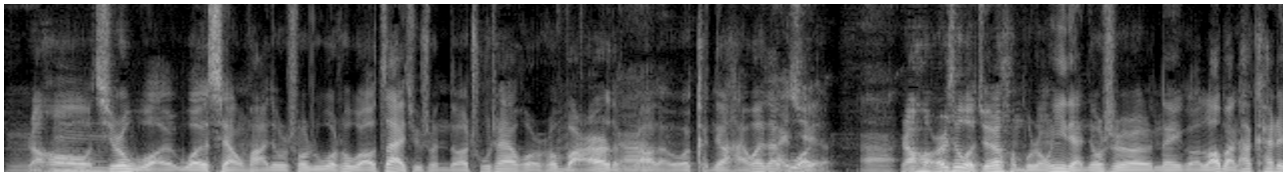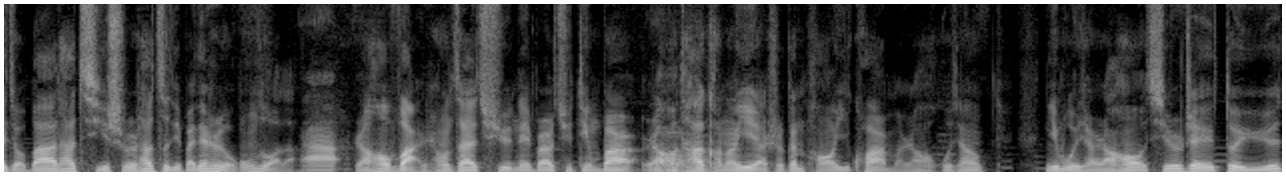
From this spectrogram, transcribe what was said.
嗯然后其实我我的想法就是说，如果说我要再去顺德出差或者说玩儿怎么着的，我肯定还会再过去。啊，然后而且我觉得很不容易一点就是那个老板他开这酒吧，他其实他自己白天是有工作的。啊，然后晚上再去那边去盯班儿，然后他可能也是跟朋友一块儿嘛，然后互相弥补一下。然后其实这对于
